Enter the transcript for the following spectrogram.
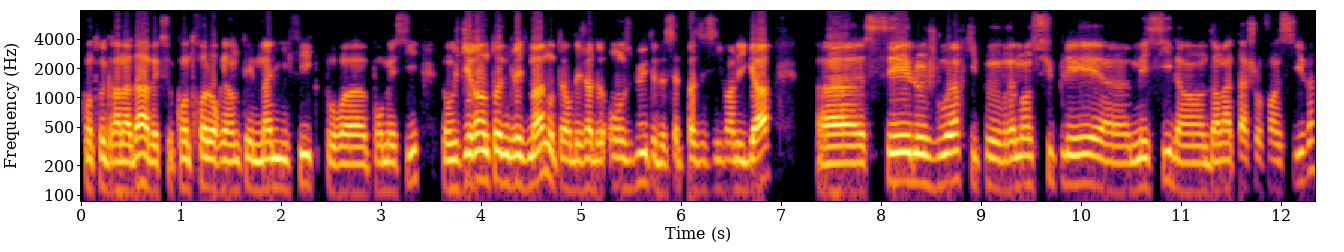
contre Granada avec ce contrôle orienté magnifique pour euh, pour Messi. Donc je dirais Antoine Griezmann, auteur déjà de 11 buts et de 7 passes décisives en Liga. Euh, c'est le joueur qui peut vraiment suppléer euh, Messi dans, dans la tâche offensive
